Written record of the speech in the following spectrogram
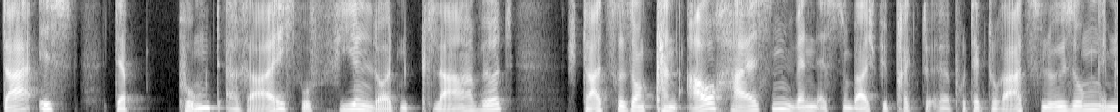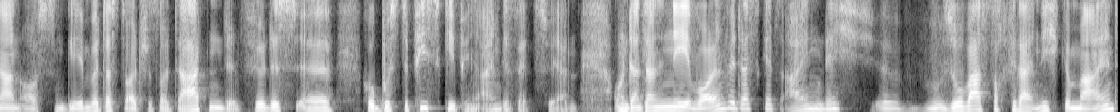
Da ist der Punkt erreicht, wo vielen Leuten klar wird, Staatsräson kann auch heißen, wenn es zum Beispiel äh, Protektoratslösungen im Nahen Osten geben wird, dass deutsche Soldaten für das äh, robuste Peacekeeping eingesetzt werden. Und dann sagen sie, nee, wollen wir das jetzt eigentlich? Äh, so war es doch vielleicht nicht gemeint.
